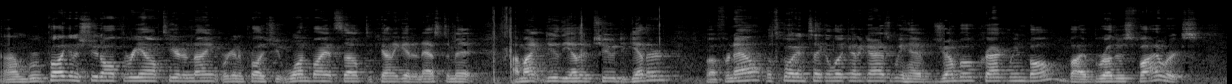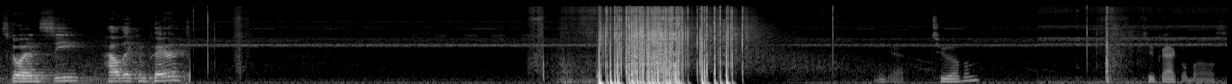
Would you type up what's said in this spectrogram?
Um, we're probably going to shoot all three out here tonight. We're going to probably shoot one by itself to kind of get an estimate. I might do the other two together. But for now, let's go ahead and take a look at it guys. We have Jumbo Crackling Ball by Brothers Fireworks. Let's go ahead and see how they compare Got two of them, two crackle balls.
